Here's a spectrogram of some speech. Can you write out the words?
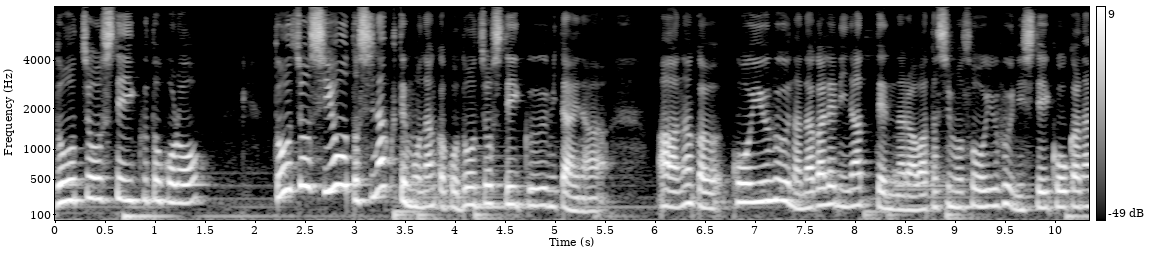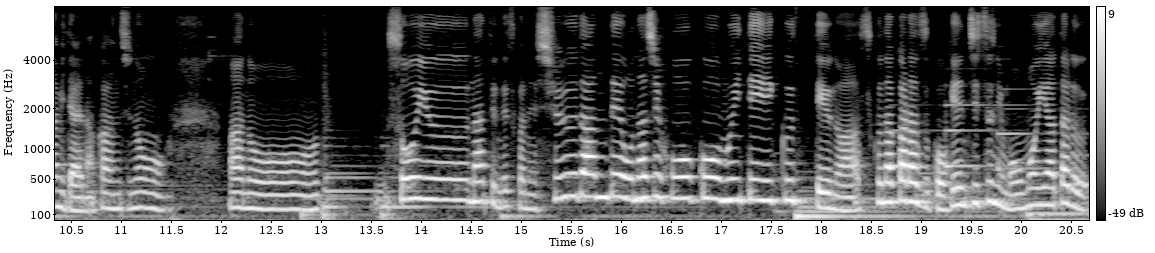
同調していくところ同調しようとしなくてもなんかこう同調していくみたいなあなんかこういう風な流れになってんなら私もそういう風にしていこうかなみたいな感じの、あのー、そういう何て言うんですかね集団で同じ方向を向いていくっていうのは少なからずこう現実にも思い当たる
